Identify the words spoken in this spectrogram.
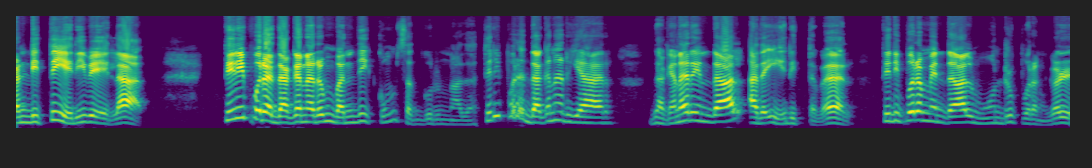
கண்டித்து எரிவேலா திரிபுர தகனரும் வந்திக்கும் சத்குருநாதா. திரிபுர தகனர் யார்? தகனர் என்றால் அதை எரித்தவர். திரிபுரம் என்றால் மூன்று புறங்கள்.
